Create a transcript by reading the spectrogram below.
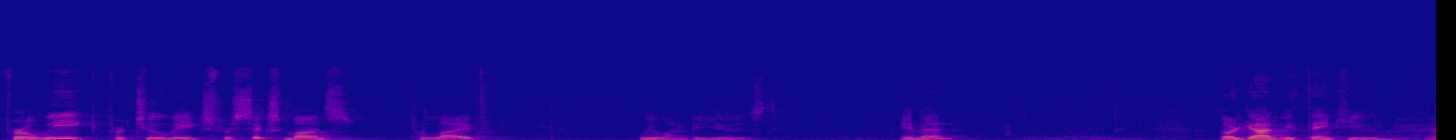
for a week, for two weeks, for six months, for life. We want to be used. Amen. Lord God, we thank you uh,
